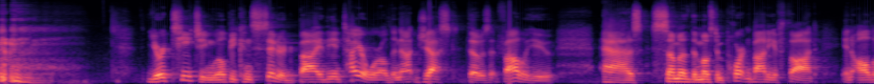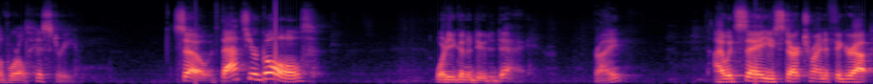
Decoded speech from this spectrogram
your teaching will be considered by the entire world and not just those that follow you as some of the most important body of thought in all of world history. So, if that's your goals, what are you going to do today? Right? I would say you start trying to figure out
